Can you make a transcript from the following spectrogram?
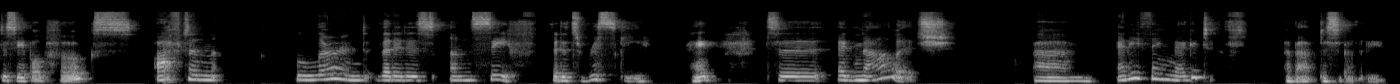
disabled folks, often learned that it is unsafe, that it's risky, right? To acknowledge um, anything negative about disability.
